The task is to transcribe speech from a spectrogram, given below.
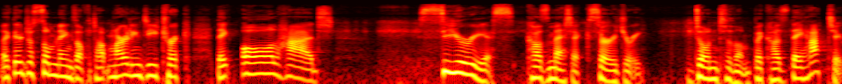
Like they're just some names off the top. Marlene Dietrich. They all had serious cosmetic surgery done to them because they had to.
